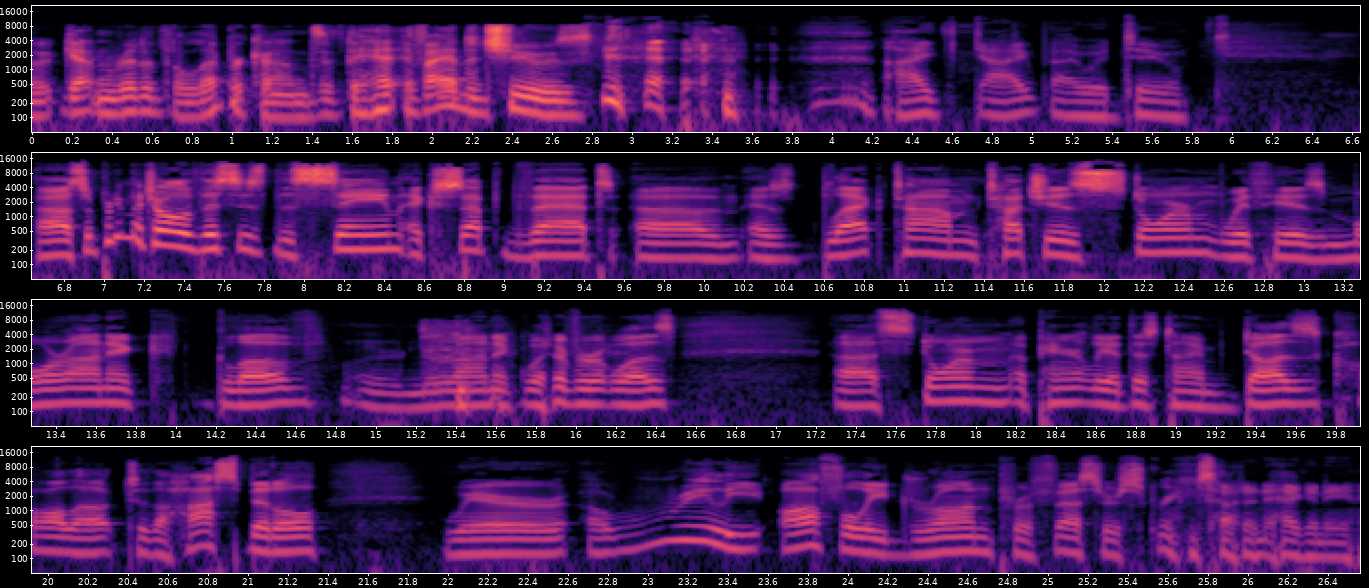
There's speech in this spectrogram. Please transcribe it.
of gotten rid of the leprechauns. If they had, if I had to choose, I, I I would too. Uh, so pretty much all of this is the same, except that um, as Black Tom touches Storm with his moronic glove or neuronic, whatever it was, uh, Storm apparently at this time does call out to the hospital, where a really awfully drawn professor screams out in agony.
